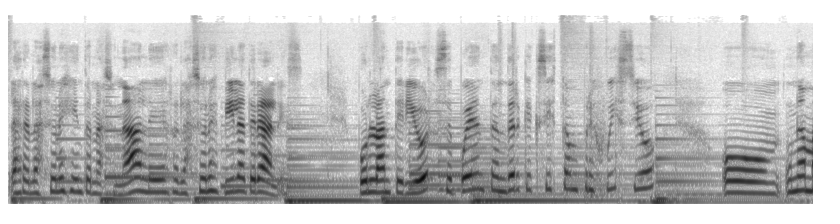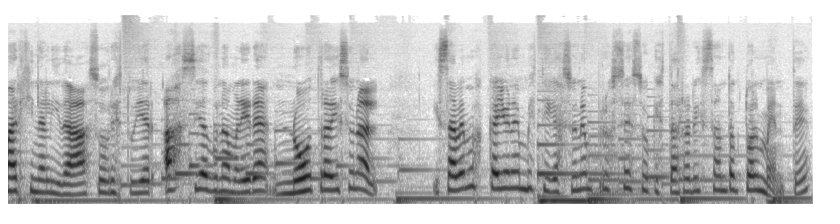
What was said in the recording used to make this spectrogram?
las relaciones internacionales, relaciones bilaterales. Por lo anterior, se puede entender que exista un prejuicio o una marginalidad sobre estudiar Asia de una manera no tradicional. Y sabemos que hay una investigación en proceso que estás realizando actualmente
